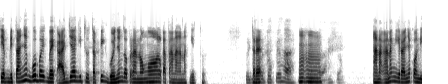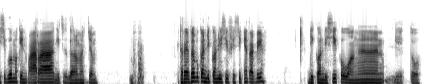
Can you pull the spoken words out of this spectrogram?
tiap ditanya gue baik-baik aja gitu Iya. tapi guanya nggak pernah nongol kata anak-anak gitu langsung. anak-anak ngiranya kondisi gue makin parah gitu segala macam ternyata bukan di kondisi fisiknya tapi di kondisi keuangan Iya. gitu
